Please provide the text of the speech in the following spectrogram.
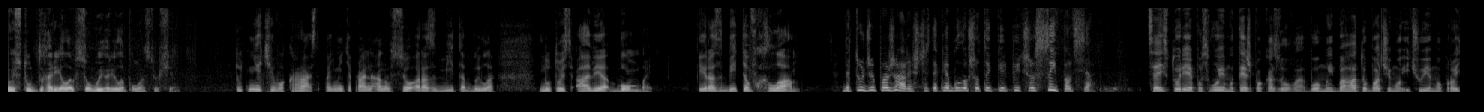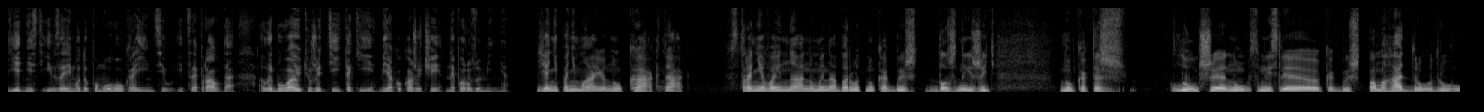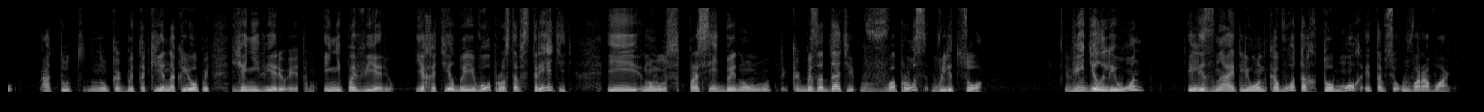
То есть тут горело, все выгорело полностью в. Тут нечего красть, поймите правильно, оно все разбито было, ну то есть авиабомбой. И разбито в хлам. Де тут же пожарище таке було, що той кирпіч розсипався. Ця історія по-своєму теж показова, бо ми багато бачимо і чуємо про єдність і взаємодопомогу українців, і це правда, але бувають у житті й такі, м'яко кажучи, непорозуміння. Я не понимаю, ну как так? В стране война, но мы наоборот, ну как бы ж должны жить, ну как-то ж лучше, ну в смысле, э, как бы ж помогать друг другу. А тут, ну как бы такие наклепы, я не верю этому и не поверю. Я хотел бы его просто встретить и, ну, спросить бы, ну, как бы задать вопрос в лицо. Видел ли он или знает ли он кого-то, кто мог это все уворовать?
